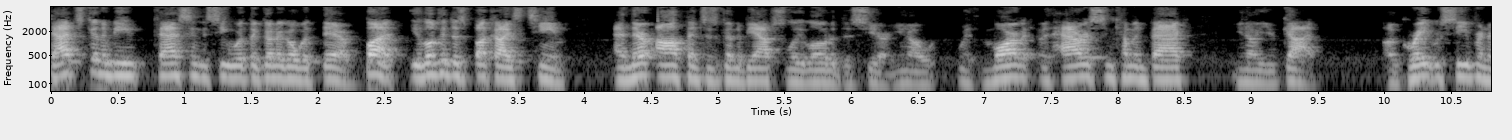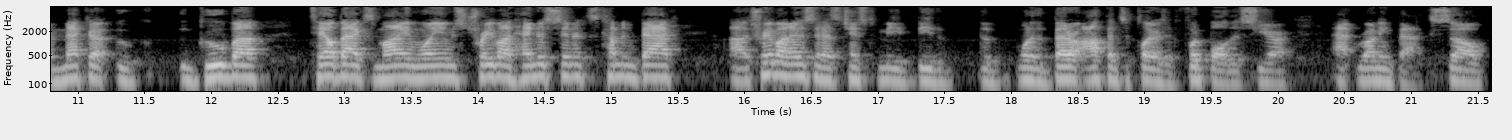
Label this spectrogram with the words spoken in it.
that's going to be fascinating to see what they're going to go with there. But you look at this Buckeyes team, and their offense is going to be absolutely loaded this year. You know, with Marvin, with Harrison coming back, you know, you've got a great receiver in Emeka Egbuka, tailbacks Miyan Williams, TreVeyon Henderson is coming back. Uh, TreVeyon Henderson has a chance to be, be the, the, one of the better offensive players in football this year at running back. So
